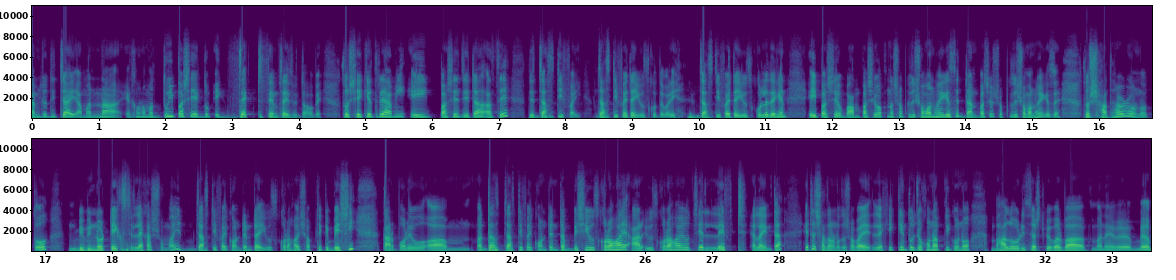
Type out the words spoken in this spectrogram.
আমি যদি চাই আমার না এখন আমার দুই পাশে একদম এক্সাক্ট সেম সাইজ হইতে হবে। তো সেক্ষেত্রে আমি এই পাশে যেটা আছে যে জাস্টিফাই, জাস্টিফাইটা ইউজ করতে পারি। জাস্টিফাইটা ইউজ করলে দেখেন এই পাশেও বাম পাশেও আপনার সবকিছু সমান হয়ে গেছে, ডান পাশেও সবকিছু সমান হয়ে গেছে। তো সাধারণত বিভিন্ন টেক্সট লেখার সময় জাস্টিফাই কনটেন্টটা ইউজ করা হয় সব থেকে বেশি। তারপরেও জাস্টিফাই কনটেন্টটা বেশি ইউজ করা হয় আর ইউজ করা হয় হচ্ছে লেফট অ্যালাইনটা। এটা সাধারণত সবাই লেখে। কিন্তু যখন আপনি কোনো ভালো রিসার্চ পেপার বা মানে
